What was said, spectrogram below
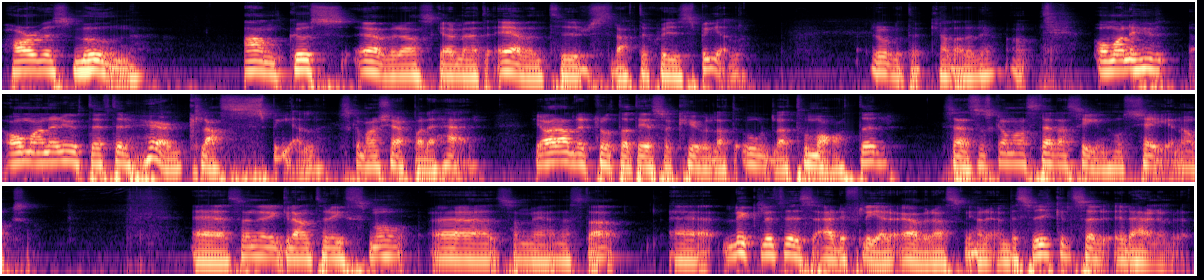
Harvest Moon. Ankus överraskar med ett äventyrsstrategispel. Roligt att kalla det det. Ja. Om, man är, om man är ute efter högklassspel ska man köpa det här. Jag har aldrig trott att det är så kul att odla tomater. Sen så ska man ställa sig in hos tjejerna också. Eh, sen är det Gran Turismo eh, som är nästa. Eh, lyckligtvis är det fler överraskningar än besvikelser i det här numret.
